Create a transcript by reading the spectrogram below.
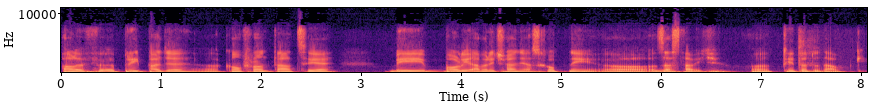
Ale v prípade eh, konfrontácie by boli Američania schopní uh, zastaviť uh, tieto dodávky.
